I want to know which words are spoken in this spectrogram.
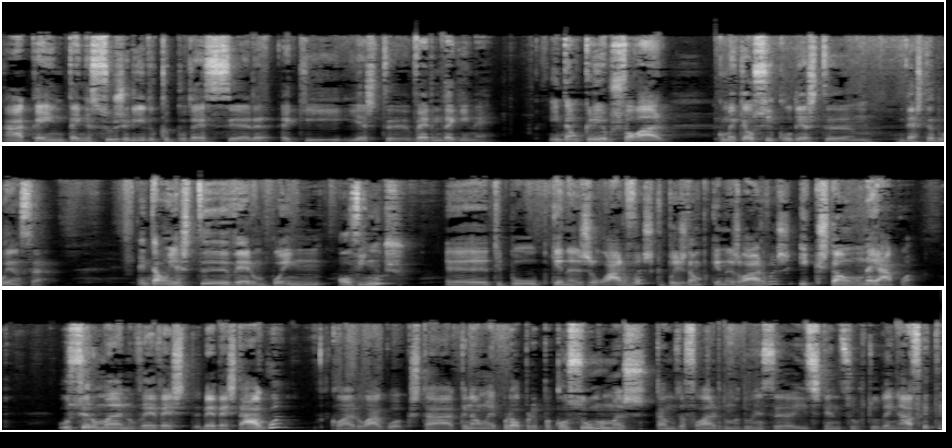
há quem tenha sugerido que pudesse ser aqui este verme da Guiné. Então queria-vos falar como é que é o ciclo deste, desta doença. Então, este verme põe ovinhos, eh, tipo pequenas larvas, que depois dão pequenas larvas, e que estão na água. O ser humano bebe, este, bebe esta água, claro, água que, está, que não é própria para consumo, mas estamos a falar de uma doença existente sobretudo em África.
